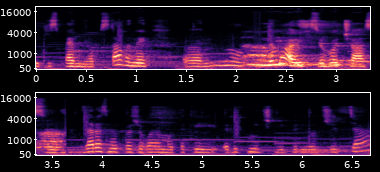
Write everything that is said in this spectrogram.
якісь певні обставини е, ну, не мають цього часу. Зараз ми проживаємо такий ритмічний період життя,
